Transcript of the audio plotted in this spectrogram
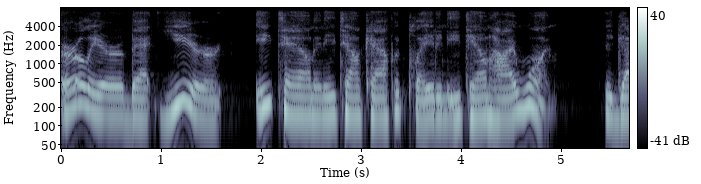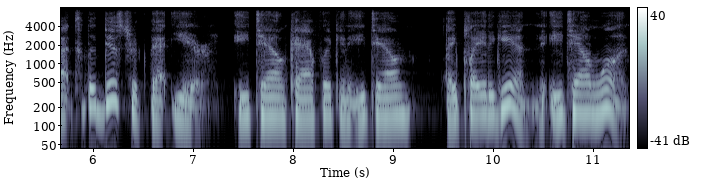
earlier that year, E Town and E Town Catholic played, and E Town High won. We got to the district that year. E Town Catholic and E Town, they played again. E Town won.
